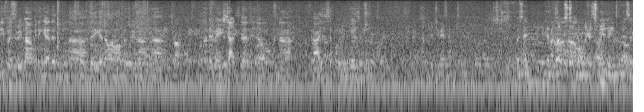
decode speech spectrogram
defensive rebound, we didn't get it. And, uh, they get on offensive rebound. And, uh, you know, they made shots then, you know, and uh, I just simply quiz. Was it good looks mean, your team as a,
